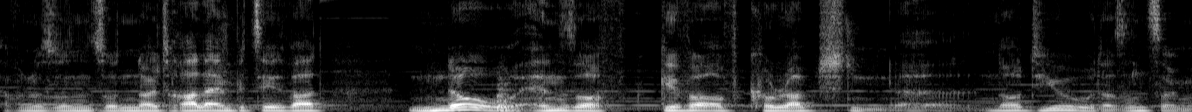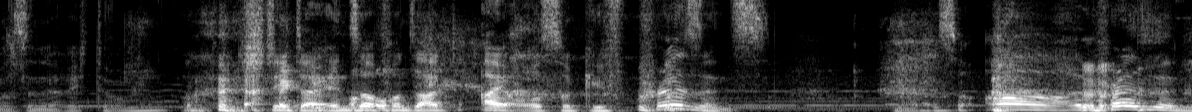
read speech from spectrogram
einfach nur so ein, so ein neutraler NPC war No, Ensof, Giver of Corruption, uh, not you oder sonst irgendwas in der Richtung. Und dann steht da Ensof und sagt, I also give presents. Ja, so, oh, a present.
